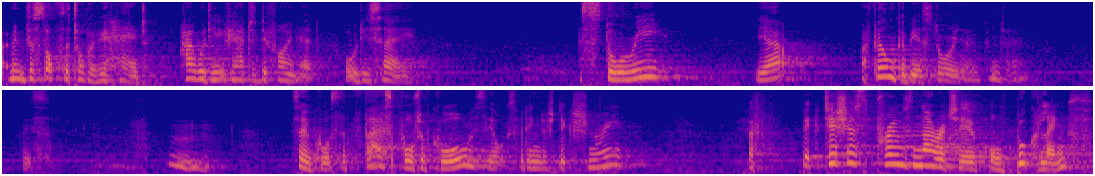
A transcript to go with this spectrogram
I mean, just off the top of your head, how would you, if you had to define it, what would you say? A story? Yeah. A film could be a story though, couldn't it? It's, hmm. So, of course, the first port of call is the Oxford English Dictionary. A fictitious prose narrative of book length,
